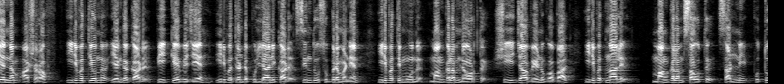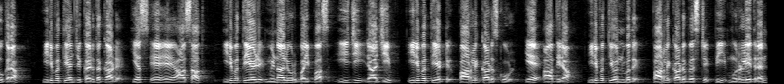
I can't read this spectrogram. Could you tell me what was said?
എൻ എം അഷറഫ് ഇരുപത്തിയൊന്ന് എങ്കക്കാട് പി കെ വിജയൻ ഇരുപത്തിരണ്ട് പുല്ലാനിക്കാട് സിന്ധു സുബ്രഹ്മണ്യൻ ഇരുപത്തിമൂന്ന് മംഗളം നോർത്ത് ഷീജ വേണുഗോപാൽ ഇരുപത്തിനാല് മംഗളം സൗത്ത് സണ്ണി പുത്തൂക്കര ഇരുപത്തിയഞ്ച് Karuthakkad S A A Azad ഇരുപത്തിയേഴ് Minaloor bypass E G Rajeev ഇരുപത്തിയെട്ട് പാർലിക്കാട് സ്കൂൾ എ ആതിര ഇരുപത്തിയൊൻപത് പാർലിക്കാട് വെസ്റ്റ് പി മുരളീധരൻ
